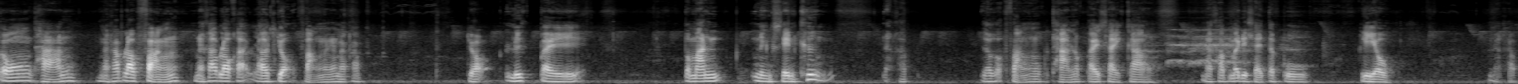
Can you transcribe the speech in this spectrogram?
ตรงฐานนะครับ เราฝังนะครับ เราก็เราเจาะฝังนะครับ เจาะลึกไปประมาณหนึ่งเซนครึ่งนะครับ แล้วก็ฝังฐานลงไปใส่กาวนะครับ ไม่ได้ใส่ตะปูเกลียวนะครับ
